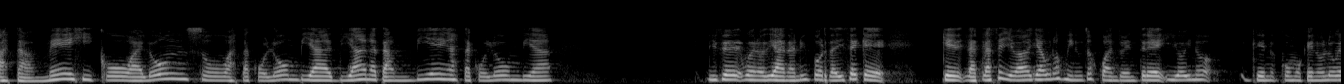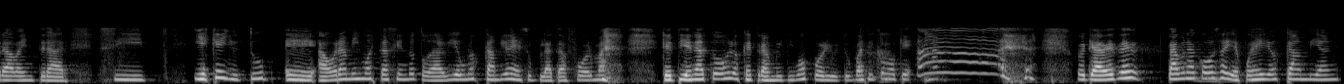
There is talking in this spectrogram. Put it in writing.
hasta México, Alonso, hasta Colombia, Diana también hasta Colombia. Dice, bueno, Diana, no importa, dice que, que la clase llevaba ya unos minutos cuando entré y hoy no, que como que no lograba entrar. Sí, y es que YouTube eh, ahora mismo está haciendo todavía unos cambios en su plataforma que tiene a todos los que transmitimos por YouTube, así como que, ¡ah! Porque a veces está una cosa y después ellos cambian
